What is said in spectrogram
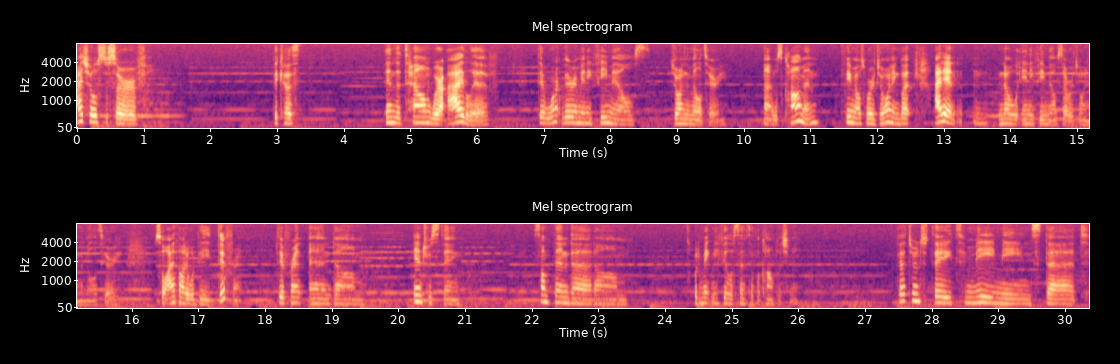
I chose to serve because in the town where I live, there weren't very many females joining the military. Now, it was common, females were joining, but I didn't know any females that were joining the military. So I thought it would be different, different and um, interesting, something that um, would make me feel a sense of accomplishment. Veterans Day to me means that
